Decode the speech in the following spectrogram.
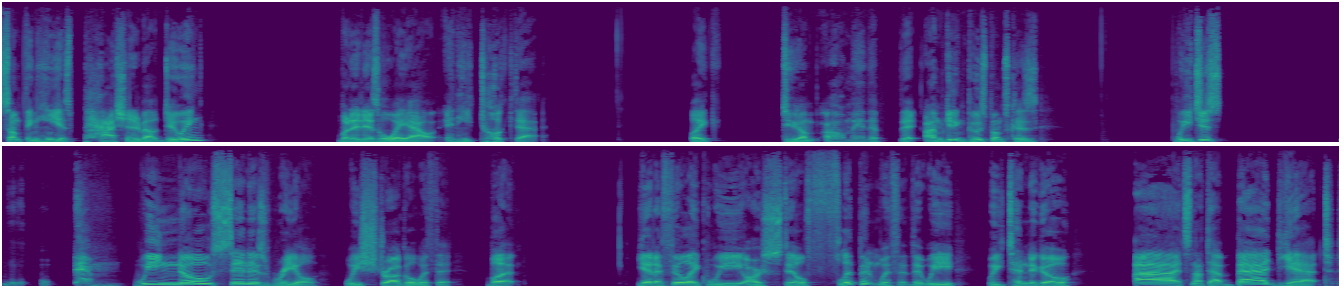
something he is passionate about doing, but it is a way out. And he took that. Like, dude, I'm oh man, that, that I'm getting goosebumps because we just we know sin is real. We struggle with it. But yet I feel like we are still flippant with it, that we we tend to go, ah, it's not that bad yet.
